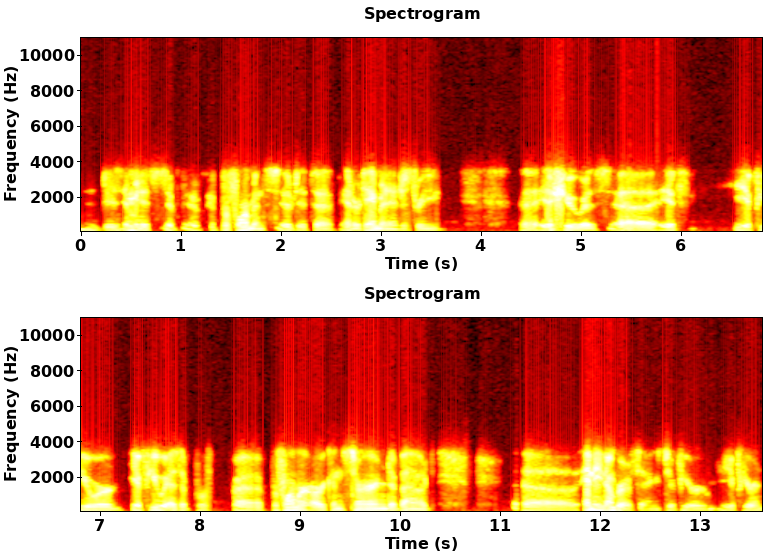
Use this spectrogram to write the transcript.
i mean it's a, a performance it's an entertainment industry uh, issue is uh, if if you're if you as a per, performer are concerned about uh, any number of things if you're if you're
